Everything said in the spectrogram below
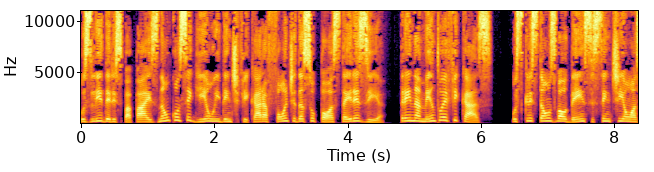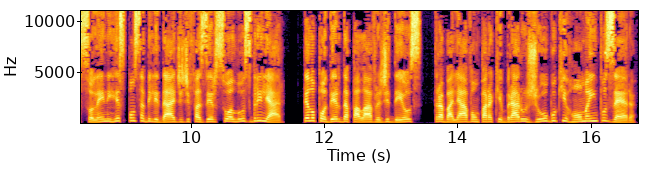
os líderes papais não conseguiam identificar a fonte da suposta heresia. Treinamento eficaz. Os cristãos valdenses sentiam a solene responsabilidade de fazer sua luz brilhar pelo poder da palavra de Deus, trabalhavam para quebrar o jugo que Roma impusera.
